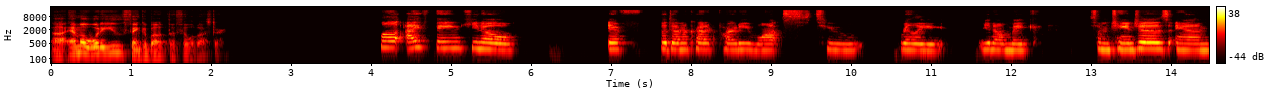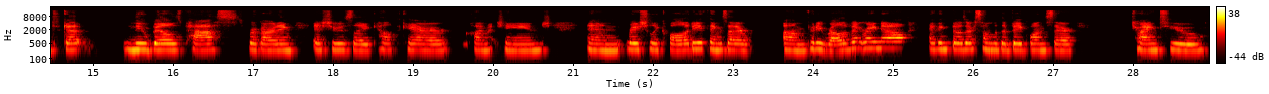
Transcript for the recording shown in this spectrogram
Uh, Emma, what do you think about the filibuster? Well, I think, you know, if the Democratic Party wants to really, you know, make some changes and get new bills passed regarding issues like healthcare, climate change and racial equality, things that are um, pretty relevant right now. I think those are some of the big ones they're trying to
